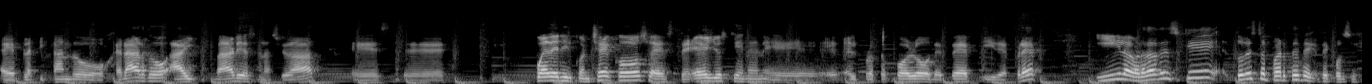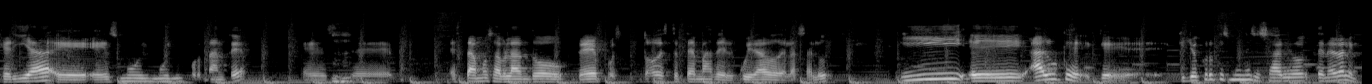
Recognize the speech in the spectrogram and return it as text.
eh, platicando Gerardo. Hay varias en la ciudad. Este, pueden ir con checos, este, ellos tienen eh, el protocolo de PEP y de PREP. Y la verdad es que toda esta parte de, consejería eh, es muy, muy importante. Este, estamos hablando de pues, todo este tema del cuidado de la salud. Y eh, algo que, que, yo creo que es muy necesario tener a la,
